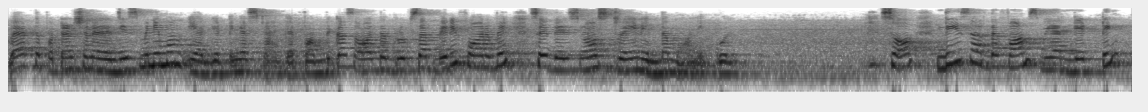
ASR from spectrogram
where the potential energy is minimum you are getting a staggered form because all the groups are very far away so there is no strain in the molecule. So these are the forms we are getting.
